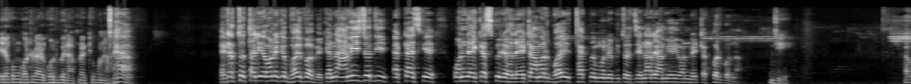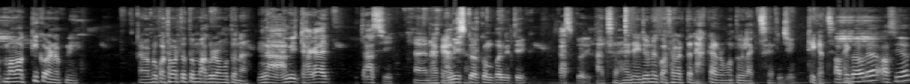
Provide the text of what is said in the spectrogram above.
এরকম ঘটনা আর ঘটবে না? আপনার কি মনে হয়? হ্যাঁ। এটা তো তাহলে অনেকে ভয় পাবে। কেন আমি যদি একটা আজকে অন্যায় কাজ করে হলে এটা আমার ভয় থাকবে মনের ভিতরে যে না রে আমি এই অন্যায়টা করব না। জি। মামা কি করেন আপনি? আর আপনার কথাবার্তা তো মাগুরার মতো না? না আমি ঢাকায় আছি। হ্যাঁ, ঢাকায় আমি আচ্ছা। স্কোয়ার কোম্পানিতে কাজ করি। আচ্ছা হ্যাঁ এই জন্য কথাবার্তা ঢাকার মতো লাগছে। জি। ঠিক আছে আপনি তাহলে আসিয়ার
